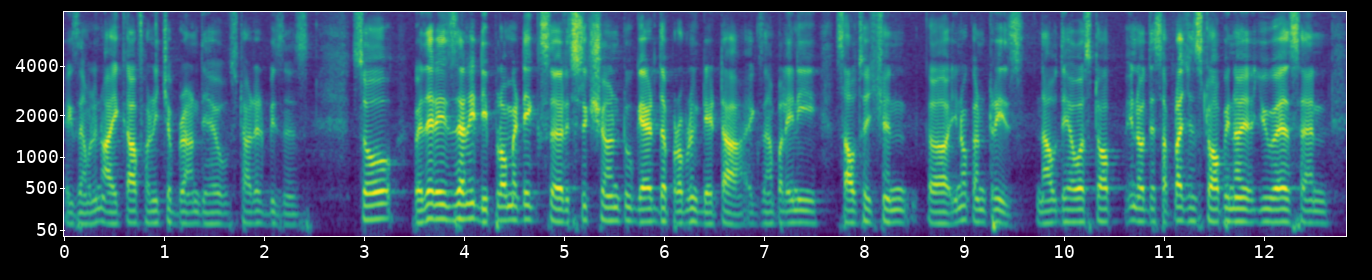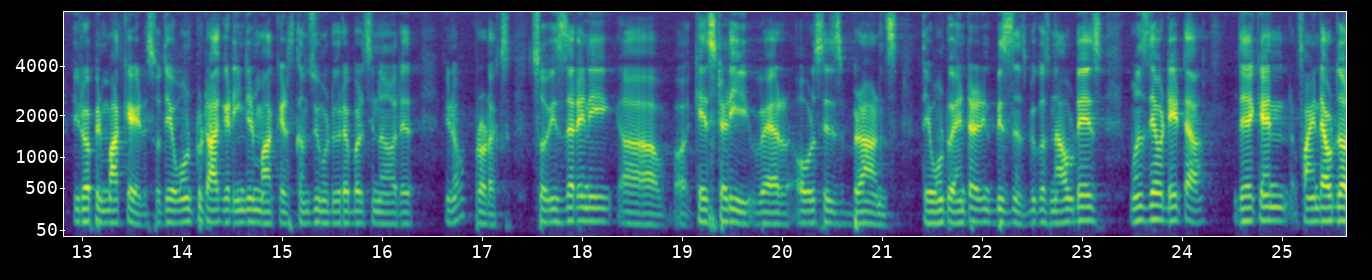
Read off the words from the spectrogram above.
Example, you know IKEA furniture brand they have started business. So whether there is any diplomatic uh, restriction to get the problem data, example, any South Asian, uh, you know, countries, now they have a stop, you know, the supply chain stop in a US and European market. So they want to target Indian markets, consumer durables in our, you know, products. So is there any uh, uh, case study where overseas brands, they want to enter in business? Because nowadays, once they have data, they can find out the,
